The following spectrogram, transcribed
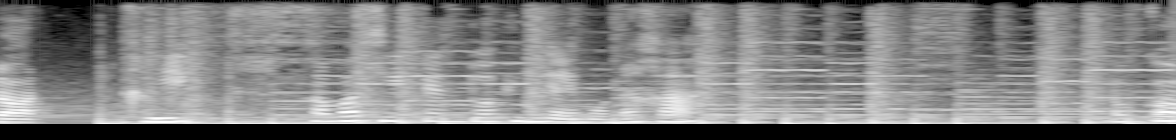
dot click คำว่าคลิกเป็นตัวพิมพ์ใหญ่หมดนะคะ แล้วก็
